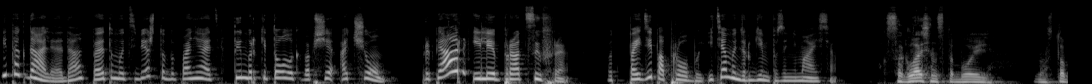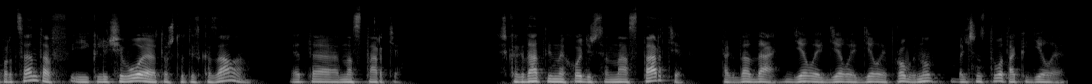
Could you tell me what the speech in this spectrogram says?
и так далее, да. Поэтому тебе, чтобы понять, ты маркетолог вообще о чем? Про пиар или про цифры? Вот пойди попробуй и тем и другим позанимайся. Согласен с тобой на сто процентов. И ключевое, то, что ты сказала, это на старте. То есть, когда ты находишься на старте, тогда да, делай, делай, делай, пробуй. Ну, большинство так и делает.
